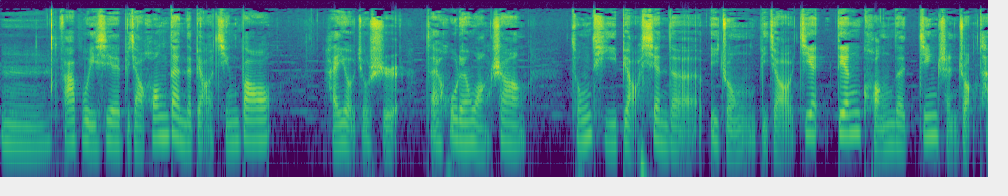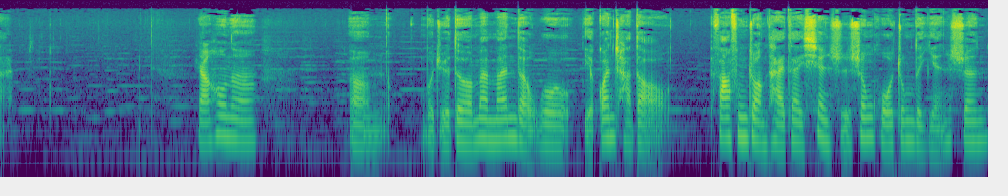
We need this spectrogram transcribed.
嗯，发布一些比较荒诞的表情包，还有就是在互联网上。总体表现的一种比较癫癫狂的精神状态。然后呢，嗯，我觉得慢慢的，我也观察到发疯状态在现实生活中的延伸。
